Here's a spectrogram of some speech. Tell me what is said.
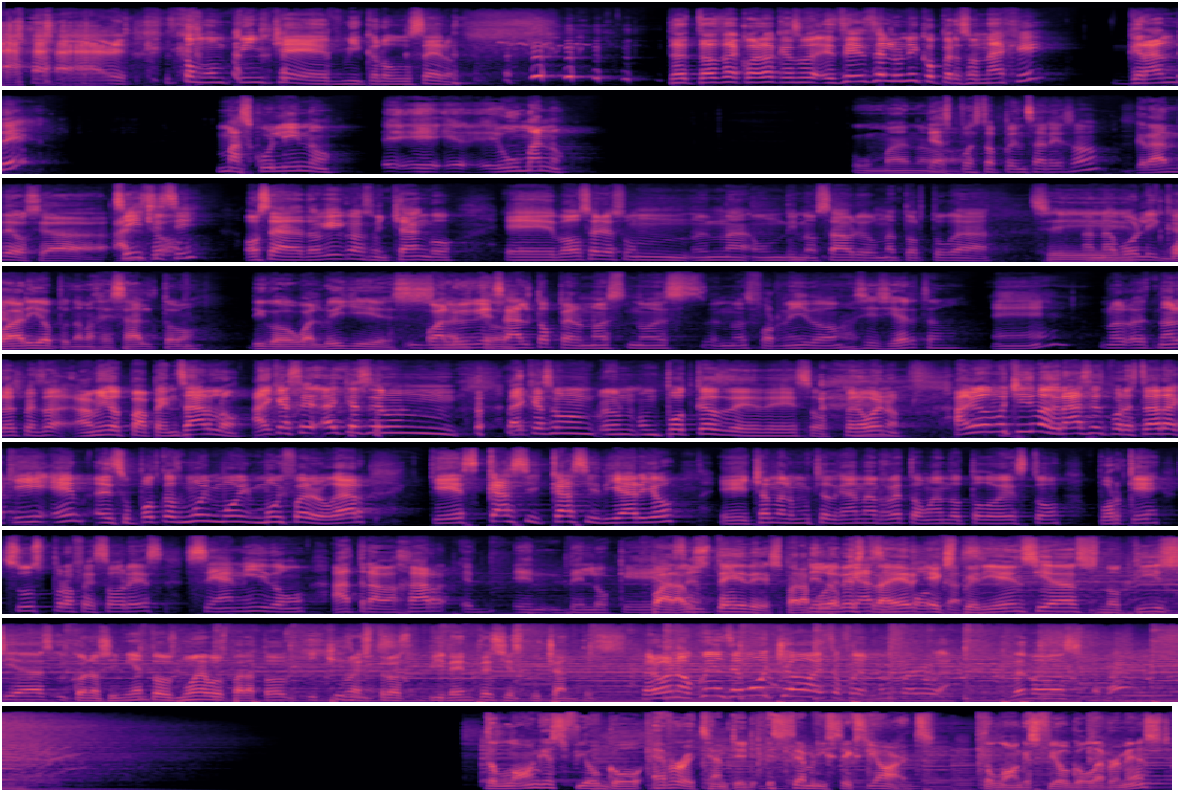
Es como un pinche microbucero. ¿Te- ¿Estás de acuerdo que es el único personaje grande, masculino, eh, eh, eh, humano? Humano. ¿Te has puesto a pensar eso? Grande, o sea, Sí, ancho. sí, sí. O sea, Donkey Kong es un chango. Eh, Bowser es un, una- un dinosaurio, una tortuga Sí. anabólica. Wario, pues nada más es alto. Digo, Waluigi es. Waluigi alto. es alto, pero no es, no es, no es fornido. Ah, sí, es cierto. ¿Eh? No, no lo has pensado. Amigos, para pensarlo. Hay que hacer, hay que hacer un, hay que hacer un podcast de, de eso. Pero bueno, amigos, muchísimas gracias por estar aquí en, en su podcast muy, muy, muy fuera de lugar, que es casi, casi diario. Eh, echándole muchas ganas, retomando todo esto, porque sus profesores se han ido a trabajar en- en- de lo que Para hacen ustedes, para poderles traer podcast. experiencias, noticias y conocimientos nuevos para todos nuestros videntes y escuchantes. Pero bueno, cuídense mucho. Esto fue muy lugar. Nos vemos. Bye, bye. The longest field goal ever attempted is 76 yards. The longest field goal ever missed?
